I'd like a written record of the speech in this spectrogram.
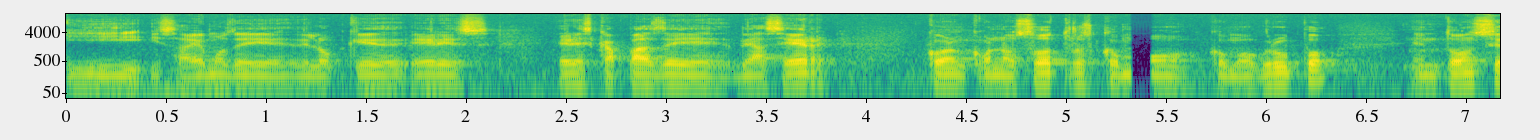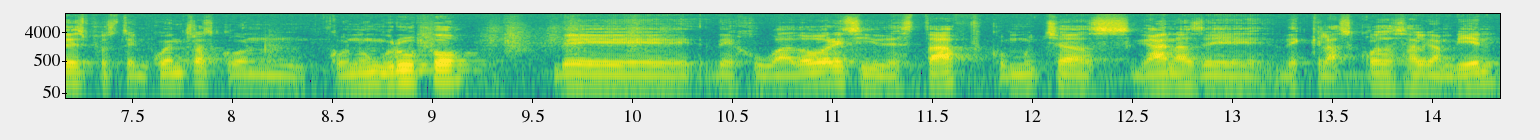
Y, y sabemos de, de lo que eres, eres capaz de, de hacer con, con nosotros como, como grupo. Entonces, pues te encuentras con, con un grupo de, de jugadores y de staff con muchas ganas de, de que las cosas salgan bien,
